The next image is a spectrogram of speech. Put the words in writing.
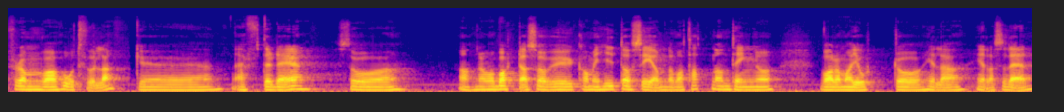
för de var hotfulla. Och eh, efter det så ja, när de var borta så har vi kommit hit och se om de har tagit någonting och vad de har gjort och hela, hela sådär.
